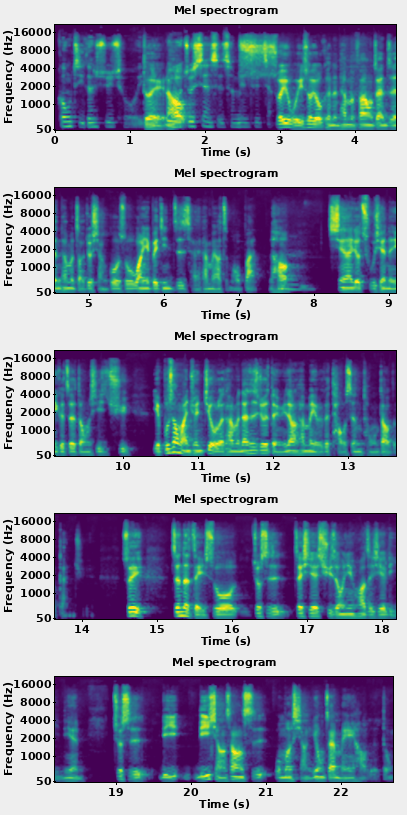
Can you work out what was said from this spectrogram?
供给跟需求而已。对，然后就现实层面去讲。所以我一说有可能他们发动战争，他们早就想过说，万一被经济制裁，他们要怎么办？然后现在就出现了一个这东西去。也不算完全救了他们，但是就等于让他们有一个逃生通道的感觉。所以真的得说，就是这些去中心化这些理念，就是理理想上是我们想用在美好的东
